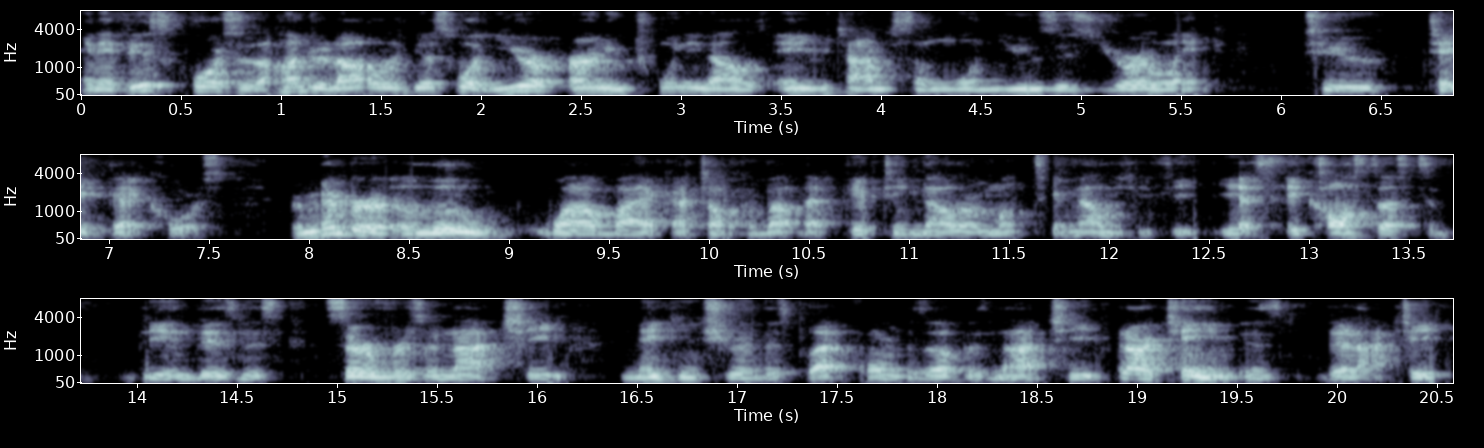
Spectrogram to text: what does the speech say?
and if his course is $100, guess what? You're earning $20 anytime someone uses your link to take that course. Remember a little while back, I talked about that $15 a month technology fee. Yes, it costs us to be in business. Servers are not cheap. Making sure this platform is up is not cheap. And our team is, they're not cheap.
